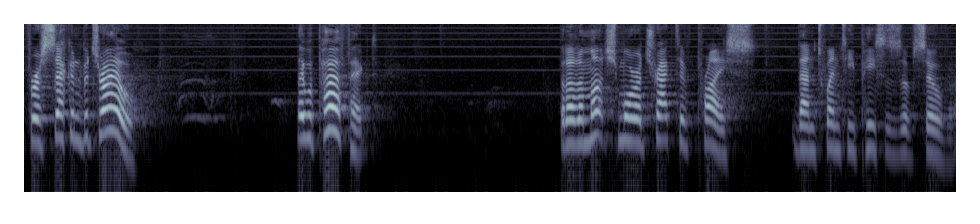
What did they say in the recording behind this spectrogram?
for a second betrayal. They were perfect, but at a much more attractive price than 20 pieces of silver.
